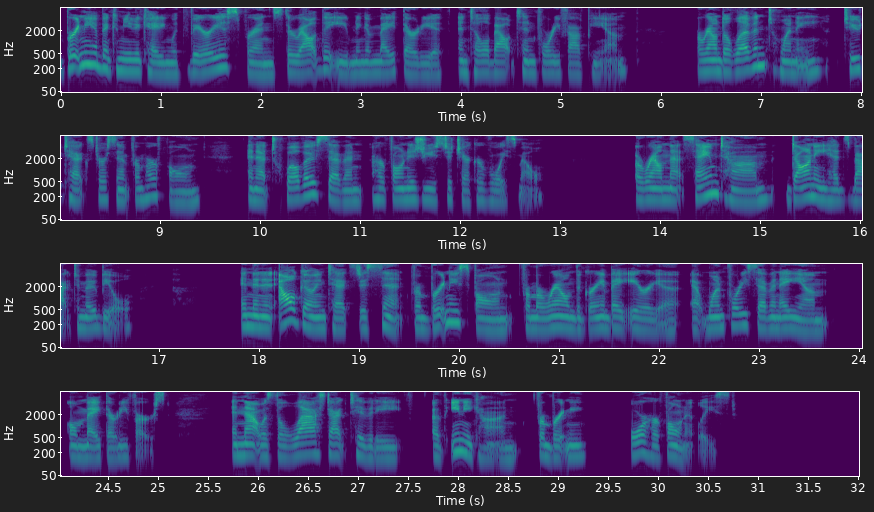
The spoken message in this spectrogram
Brittney had been communicating with various friends throughout the evening of May 30th until about 10:45 p.m. Around 11:20, two texts are sent from her phone, and at 12:07, her phone is used to check her voicemail. Around that same time, Donnie heads back to Mobile. And then an outgoing text is sent from Brittney's phone from around the Grand Bay area at 1:47 a.m. on May 31st. And that was the last activity of any kind from Brittney or her phone at least.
